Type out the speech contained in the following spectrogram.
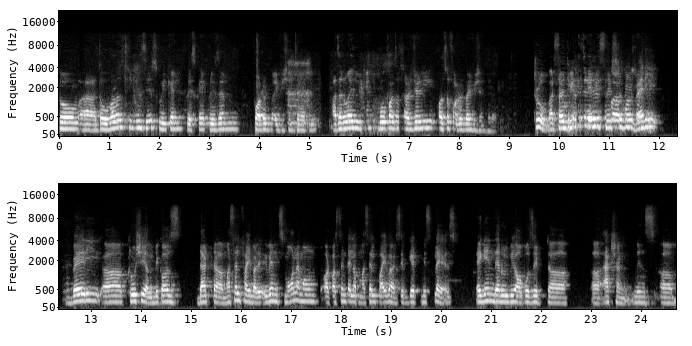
so uh, the overall thing is this we can prescribe prism followed by vision therapy otherwise we can go for the surgery also followed by vision therapy True, but surgical skills needs to be very, very uh, crucial because that uh, muscle fiber, even small amount or percentile of muscle fibers, if get misplaced, again there will be opposite uh, uh, action means uh,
